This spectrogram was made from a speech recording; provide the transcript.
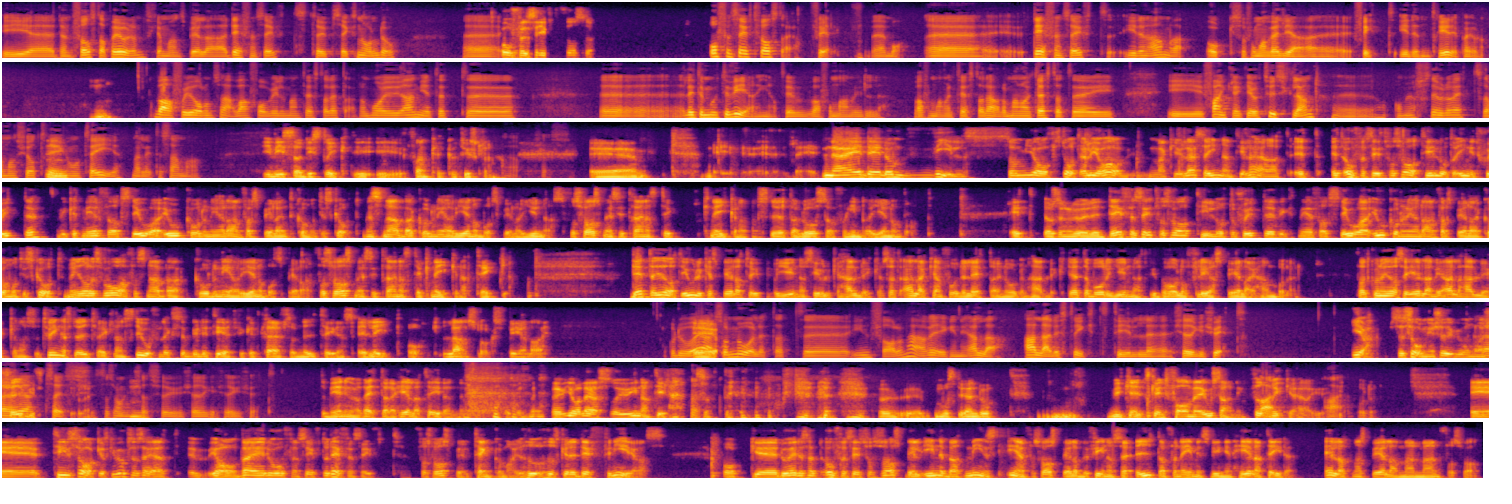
I eh, den första perioden ska man spela defensivt, typ 6-0 då. Eh, Offensivt första? Offensivt första ja, fel. Eh, bra. Eh, defensivt i den andra och så får man välja eh, fritt i den tredje perioden. Mm. Varför gör de så här? Varför vill man testa detta? De har ju angett ett eh, eh, lite motiveringar till varför man vill varför man vill testa det här. Man har ju testat det i, i Frankrike och Tyskland eh, om jag förstod det rätt. Där man kör 3 mm. gånger 10 med lite samma i vissa distrikt i, i Frankrike och Tyskland. Ja, Eh, nej, det de vill som jag har förstått, eller ja, man kan ju läsa till här att ett, ett offensivt försvar tillåter inget skytte, vilket medför att stora okoordinerade anfallsspelare inte kommer till skott. Men snabba koordinerade genombrottsspelare gynnas. Försvarsmässigt tränas teknikerna att stöta, låsa och förhindra genombrott. Ett, och sen är det defensivt försvar tillåter skytte vilket medför att stora okoordinerade anfallsspelare kommer till skott men gör det svårare för snabba koordinerade genombrottsspelare. Försvarsmässigt tränas tekniken att täcka. Detta gör att olika spelartyper gynnas i olika halvlekar så att alla kan få det lättare i någon halvlek. Detta borde gynna att vi behåller fler spelare i handbollen. För att kunna göra sig gällande i alla halvlekarna så tvingas du utveckla en stor flexibilitet vilket krävs av nutidens elit och landslagsspelare. Och då är eh, alltså målet att eh, införa den här regeln i alla, alla distrikt till eh, 2021? Ja, säsongen 2020. Ja, precis. Säsongen mm. 2020-2021 inte meningen att rätta det hela tiden. Men jag läser ju innantill. Så måste ju ändå, vi ska inte fara med osanning för Nej. mycket här podden. Eh, till saker ska vi också säga att ja, vad är då offensivt och defensivt försvarsspel tänker man ju. Hur, hur ska det definieras? Och eh, då är det så att offensivt försvarsspel innebär att minst en försvarsspelare befinner sig utanför nivålinjen hela tiden. Eller att man spelar man-man försvar.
